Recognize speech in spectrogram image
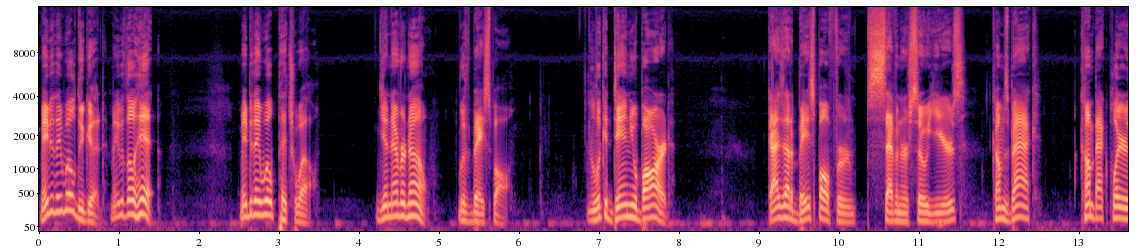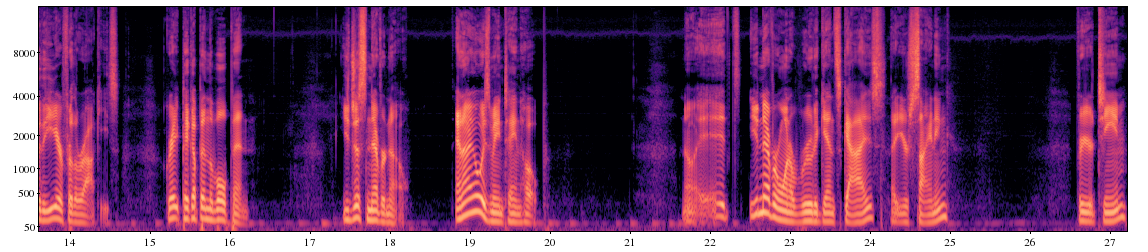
Maybe they will do good. Maybe they'll hit. Maybe they will pitch well. You never know with baseball. look at Daniel Bard. Guy's out of baseball for seven or so years comes back, comeback player of the year for the Rockies. Great pickup in the bullpen. You just never know. And I always maintain hope. No, it's you never want to root against guys that you're signing for your team.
